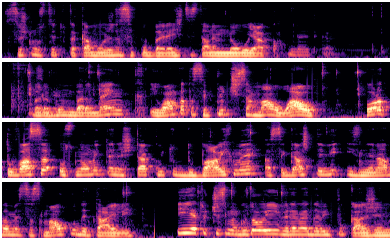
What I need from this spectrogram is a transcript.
Всъщност ето така може да се побере и ще стане много яко. Да, е така. Барабум барабенк. И лампата се включи сама. Вау! Хора, това са основните неща, които добавихме, а сега ще ви изненадаме с малко детайли. И ето, че сме готови и време е да ви покажем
